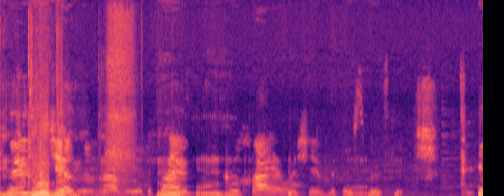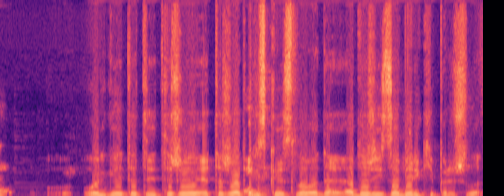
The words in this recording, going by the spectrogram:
Ну, если честно, правда, я такая глухая вообще в этом смысле. Ольга, это, это, же, это же английское слово, да? Оно же из Америки пришло.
